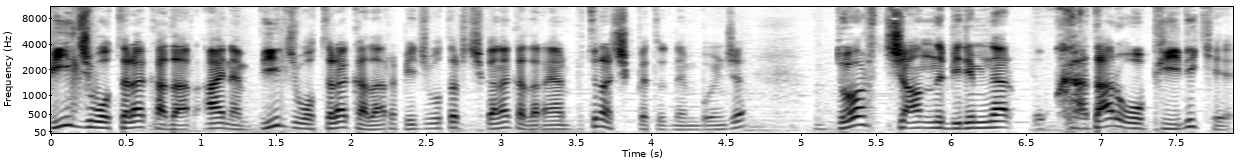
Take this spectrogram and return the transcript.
Bilgewater'a kadar, aynen Bilgewater'a kadar, Bilgewater çıkana kadar yani bütün açık beta dönemi boyunca 4 canlı birimler o kadar OP'ydi ki.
